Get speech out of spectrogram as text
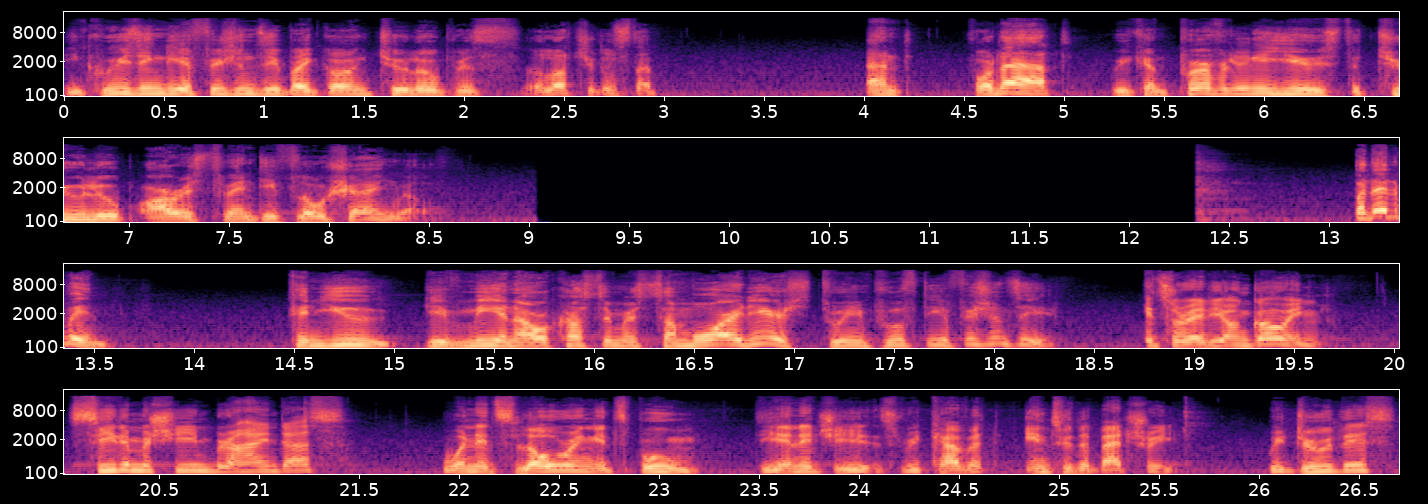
increasing the efficiency by going two-loop is a logical step. And for that, we can perfectly use the two-loop RS20 flow sharing valve. But Edwin, can you give me and our customers some more ideas to improve the efficiency? It's already ongoing. See the machine behind us? When it's lowering its boom, the energy is recovered into the battery. We do this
